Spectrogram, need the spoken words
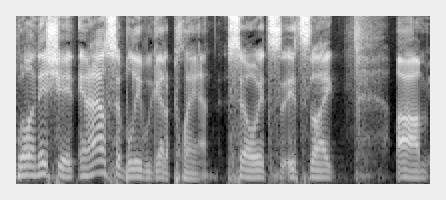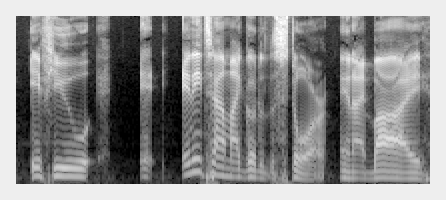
Well, initiate, and I also believe we got a plan. So it's it's like um, if you, anytime I go to the store and I buy,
